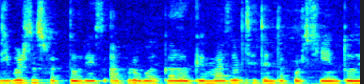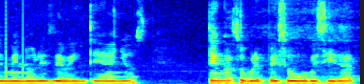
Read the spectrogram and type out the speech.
Diversos factores ha provocado que más del 70% de menores de 20 años tenga sobrepeso u obesidad,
